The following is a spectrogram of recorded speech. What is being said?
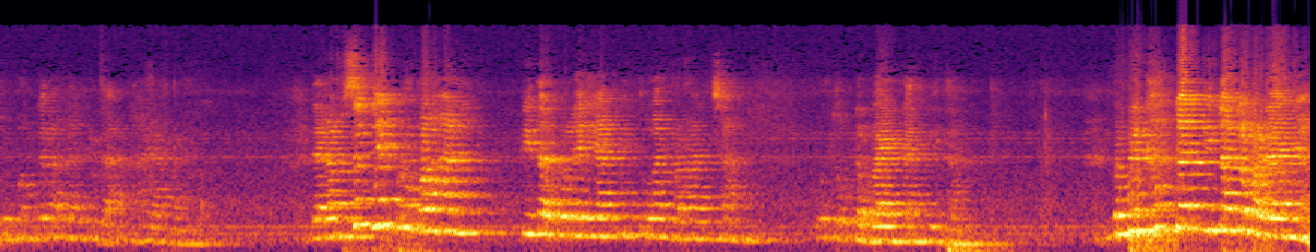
untuk menggerakkan kita ke hadapan. Dalam setiap perubahan kita boleh yakin Tuhan merancang untuk kebaikan kita. Mendekatkan kita kepadanya.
